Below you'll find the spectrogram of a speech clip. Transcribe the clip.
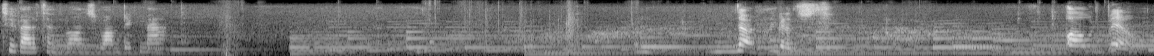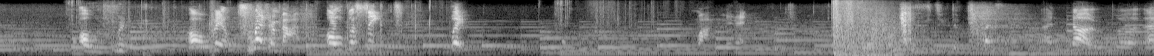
Two out of ten ones, one big map. No, I'm gonna just. Old Bill. Old Ri- a real treasure map overseas. Wait. One minute. Yes, to the present. And but... Uh,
